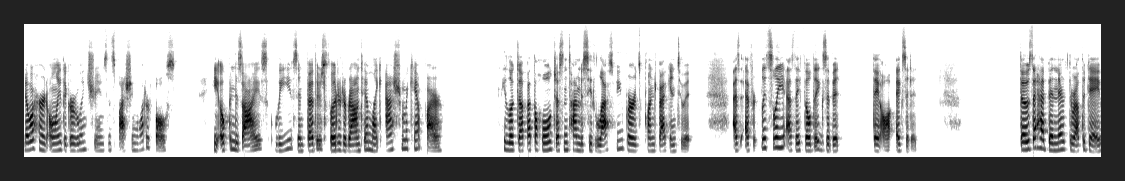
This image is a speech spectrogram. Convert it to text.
Noah heard only the gurgling streams and splashing waterfalls. He opened his eyes, leaves and feathers floated around him like ash from a campfire. He looked up at the hole just in time to see the last few birds plunge back into it. As effortlessly as they filled the exhibit, they all exited. Those that had been there throughout the day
